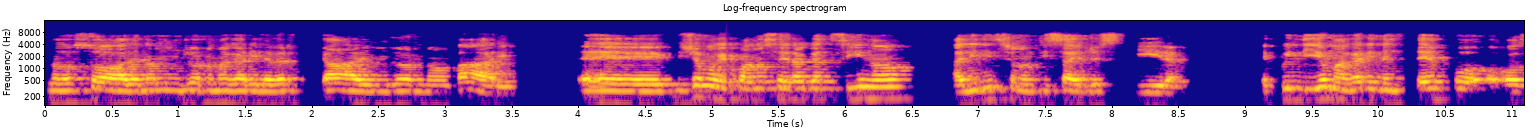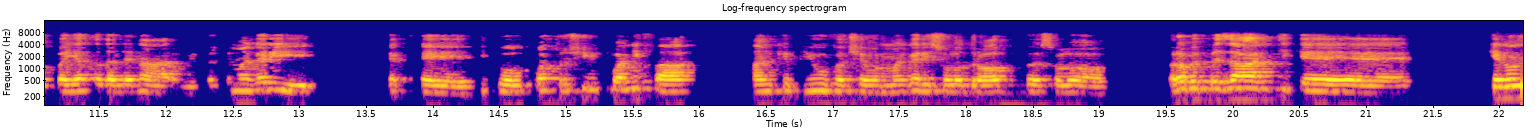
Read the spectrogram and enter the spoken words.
non lo so, allenando un giorno magari le verticali, un giorno vari. E diciamo che quando sei ragazzino all'inizio non ti sai gestire e quindi io magari nel tempo ho sbagliato ad allenarmi perché magari eh tipo 4-5 anni fa anche più facevo magari solo drop, solo robe pesanti che, che non,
